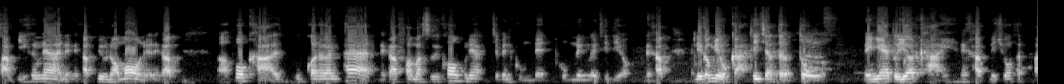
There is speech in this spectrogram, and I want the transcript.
2-3 ปีข้างหน้าเนี่ยนะครับ new normal เนี่ยนะครับพวกขาอุปกรณ์ทางการแพทย์นะครับ pharmaceutical พวกนี้จะเป็นกลุ่มเด่นกลุ่มหนึ่งเลยทีเดียวนะครับอันนี้ก็มีโอกาสที่จะเติบโตในแง่ตัวยอดขายนะครับในช่วงถัดไป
